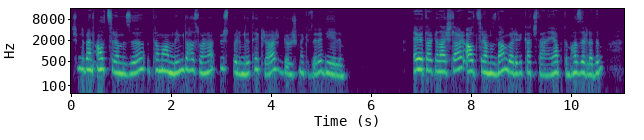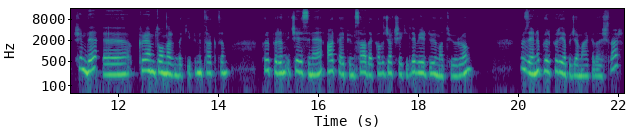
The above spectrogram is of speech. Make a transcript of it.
Şimdi ben alt sıramızı tamamlayayım. Daha sonra üst bölümde tekrar görüşmek üzere diyelim. Evet arkadaşlar alt sıramızdan böyle birkaç tane yaptım hazırladım. Şimdi e, krem tonlarındaki ipimi taktım. Pırpırın içerisine arka ipim sağda kalacak şekilde bir düğüm atıyorum. Üzerine pırpır yapacağım arkadaşlar.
